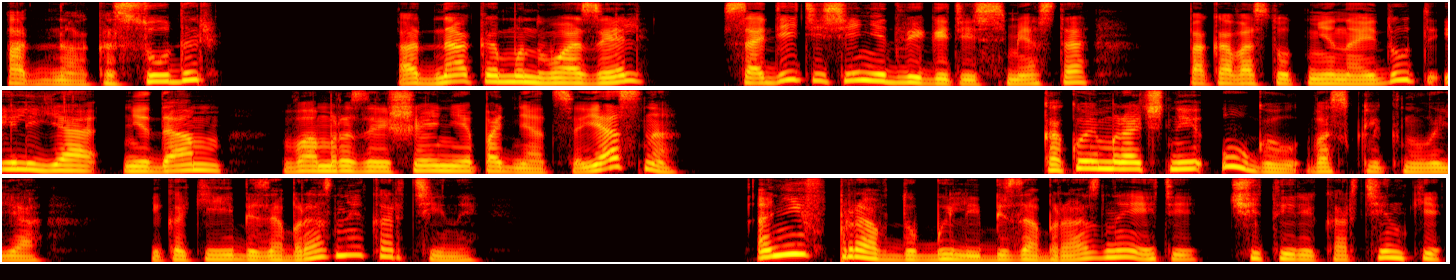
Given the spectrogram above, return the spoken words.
«Однако, сударь, однако, мадемуазель, садитесь и не двигайтесь с места, пока вас тут не найдут, или я не дам вам разрешение подняться, ясно?» «Какой мрачный угол!» — воскликнула я. «И какие безобразные картины!» Они вправду были безобразны, эти четыре картинки,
